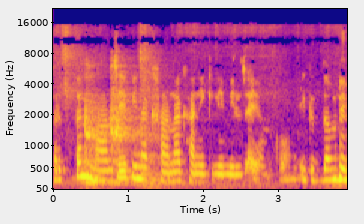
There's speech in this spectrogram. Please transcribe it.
बर्तन मांजे बिना खाना खाने के लिए मिल जाए हमको। एकदम नहीं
